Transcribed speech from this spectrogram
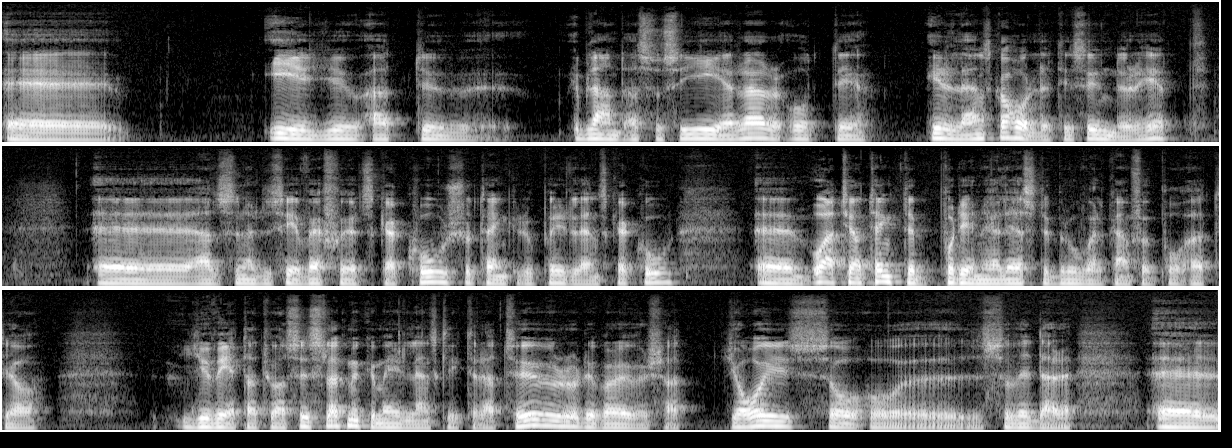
eh, är ju att du ibland associerar åt det irländska hållet i synnerhet. Eh, alltså när du ser västgötska kor så tänker du på irländska kor. Eh, och att jag tänkte på det när jag läste beror väl kanske på att jag ju vet att du har sysslat mycket med irländsk litteratur och du har översatt Joyce och, och eh, så vidare. Eh,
